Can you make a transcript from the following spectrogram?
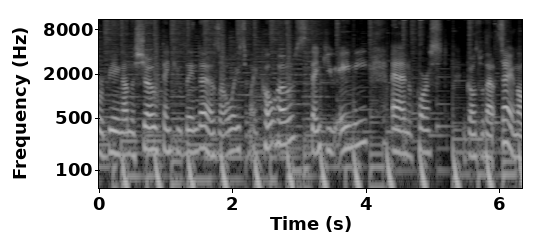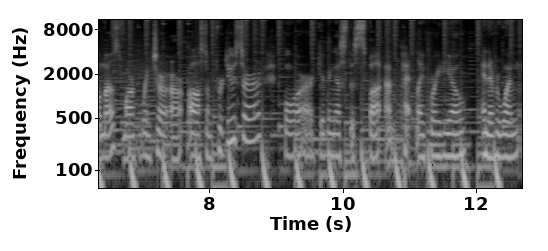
for being on the show. Thank you, Linda, as always, my co-host. Thank you, Amy, and of course, it goes without saying almost, Mark Winter, our awesome producer, for giving us the spot on Pet Life Radio. And everyone,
